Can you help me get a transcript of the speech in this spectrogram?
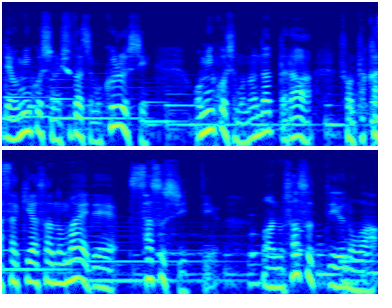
でおみこしの人たちも来るしおみこしも何だったらその高崎屋さんの前で刺すしっていう、まあ、あの刺すっていうのは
